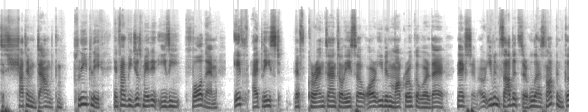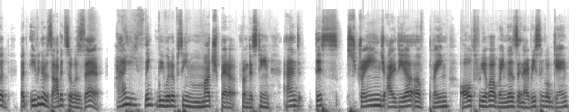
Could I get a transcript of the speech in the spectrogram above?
to shut him down completely. In fact, we just made it easy for them if at least if Corentin Tolisso or even Marc Roca were there next to him, or even Sabitzer, who has not been good, but even if Sabitzer was there, I think we would have seen much better from this team. And this strange idea of playing all three of our wingers in every single game.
